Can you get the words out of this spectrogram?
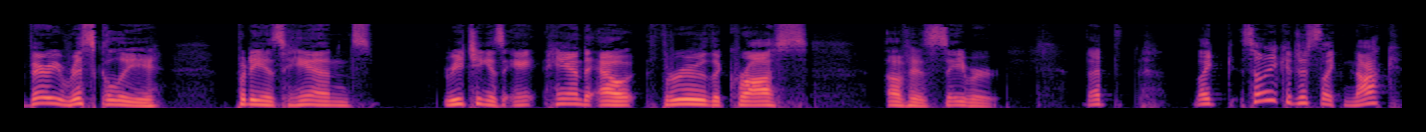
very riskily putting his hand reaching his hand out through the cross of his saber. That like somebody could just like knock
